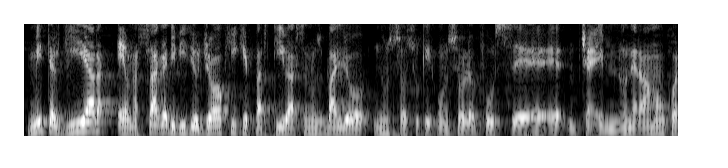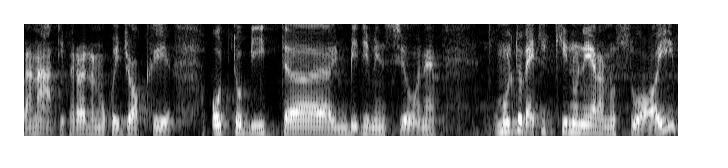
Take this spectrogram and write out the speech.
Metal Gear è una saga di videogiochi che partiva, se non sbaglio, non so su che console fosse, eh, cioè non eravamo ancora nati, però erano quei giochi 8 bit eh, in bidimensione molto vecchi che non erano suoi.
